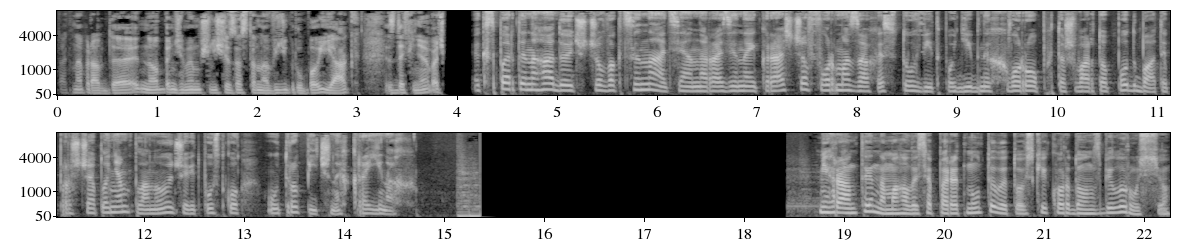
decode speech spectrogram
Tak naprawdę no, będziemy musieli się zastanowić grubo, jak zdefiniować Експерти нагадують, що вакцинація наразі найкраща форма захисту від подібних хвороб, тож варто подбати про щеплення, плануючи відпустку у тропічних країнах. Мігранти намагалися перетнути литовський кордон з Білоруссю.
